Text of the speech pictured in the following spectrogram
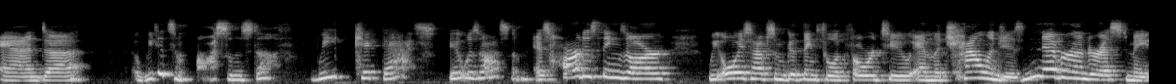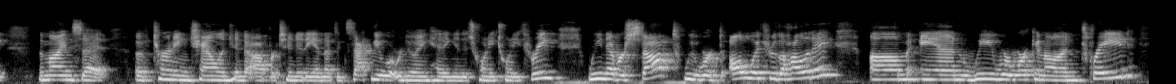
and uh, we did some awesome stuff. We kicked ass. It was awesome. As hard as things are, we always have some good things to look forward to, and the challenges, never underestimate the mindset of turning challenge into opportunity. And that's exactly what we're doing heading into 2023. We never stopped. We worked all the way through the holiday, um, and we were working on trade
